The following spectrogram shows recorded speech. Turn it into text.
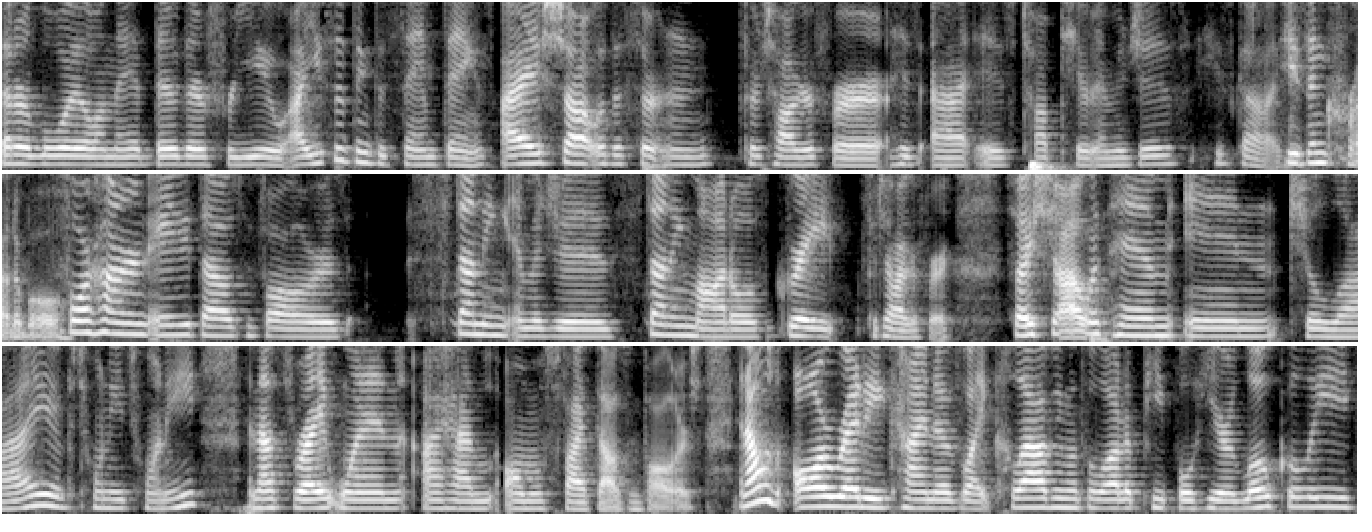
that are loyal and they they're there for you. I used to think the same things. I shot with a certain photographer. His at is top tier images. He's got like he's incredible 480,000 followers, stunning images, stunning models, great photographer. So I shot with him in July of 2020, and that's right when I had almost 5,000 followers. And I was already kind of like collabing with a lot of people here locally,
